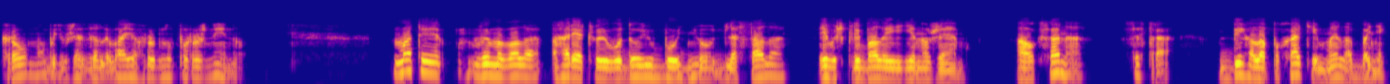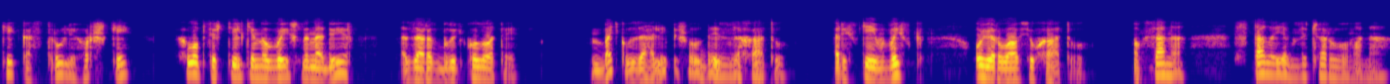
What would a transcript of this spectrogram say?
Кров, мабуть, вже заливає грудну порожнину. Мати вимивала гарячою водою бодню для сала і вишкрібала її ножем, а Оксана, сестра, бігала по хаті, мила баняки, каструлі, горшки. Хлопці ж тільки но вийшли на двір, зараз будуть колоти. Батько взагалі пішов десь за хату. Різкий виск увірвав всю хату. Оксана стала як зачарована.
